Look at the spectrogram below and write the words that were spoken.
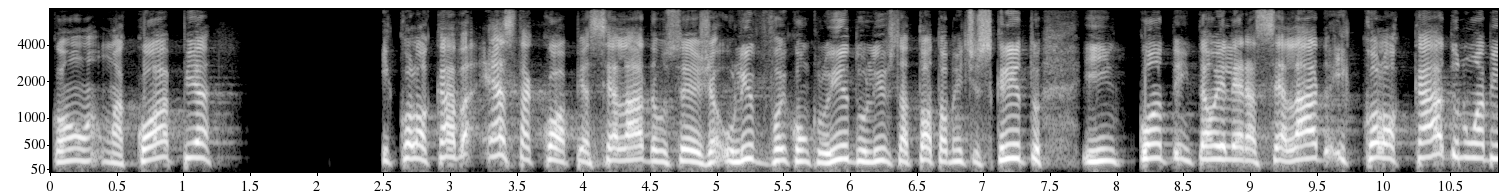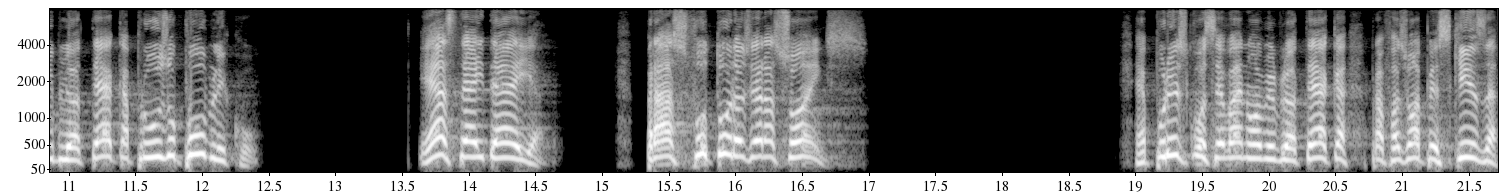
com uma cópia e colocava esta cópia selada, ou seja, o livro foi concluído, o livro está totalmente escrito, e enquanto então ele era selado e colocado numa biblioteca para uso público. Esta é a ideia. Para as futuras gerações. É por isso que você vai numa biblioteca para fazer uma pesquisa,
